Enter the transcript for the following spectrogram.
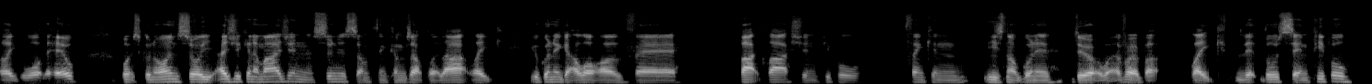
Like what the hell? What's going on?" So as you can imagine, as soon as something comes up like that, like you're going to get a lot of uh, backlash and people thinking he's not going to do it or whatever. But like th- those same people,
